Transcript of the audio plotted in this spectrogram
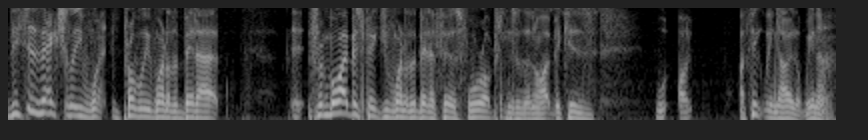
this is actually probably one of the better, uh, from my perspective, one of the better first four options of the night because I, I think we know the winner.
